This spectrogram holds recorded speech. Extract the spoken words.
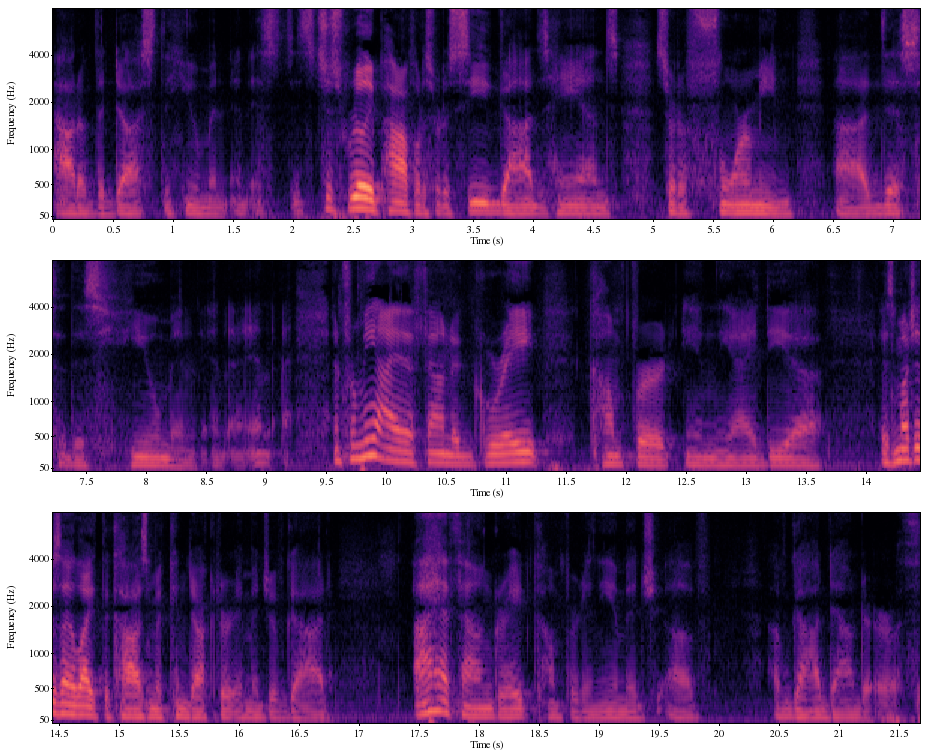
out of the dust the human, and it's it's just really powerful to sort of see God's hands sort of forming uh, this this human, and and and for me, I have found a great comfort in the idea, as much as I like the cosmic conductor image of God I have found great comfort in the image of, of God down to earth.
